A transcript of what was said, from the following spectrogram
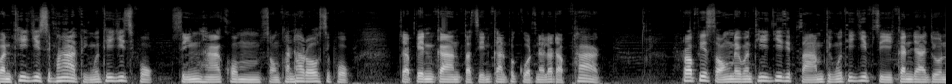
วันที่ 25 ถึงวันที่ 26 สิงหาคม 2566 จะเป็นการตัดสินการประกวดในระดับภาค รอบที่ 2 ในวันที่ 23 ถึงวันที่ 24 กันยายน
